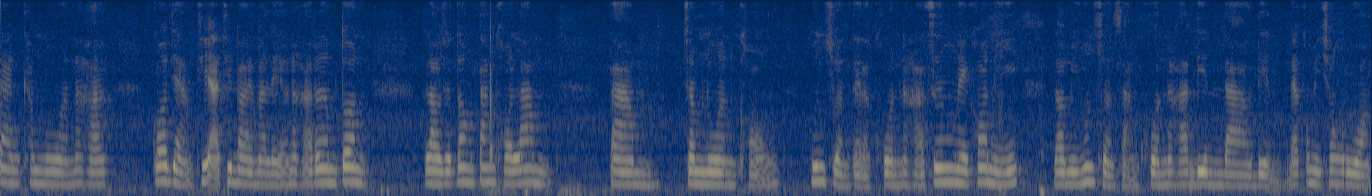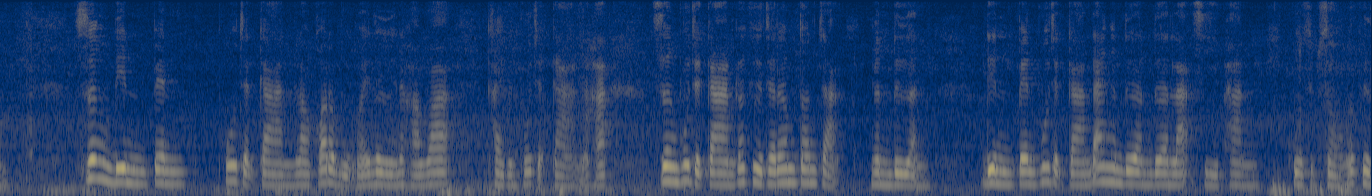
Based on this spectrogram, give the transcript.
การคำนวณนะคะ ก็อย่างที่อธิบายมาแล้วนะคะ เริ่มต้นเราจะต้องตั้งคอลัมน์ตามจำนวนของ หุ้นส่วนแต่ละคนนะคะ ซึ่งในข้อนี้เรามีหุ้นส่วน 3 คนนะคะ ดินดาวเด่น และก็มีช่องรวม ซึ่งดินเป็นผู้จัดการเราก็ระบุไว้เลยนะคะว่าใครเป็นผู้จัดการนะคะ ซึ่งผู้จัดการก็คือจะเริ่มต้นจากเงินเดือน ดินเป็นผู้จัดการได้เงินเดือนเดือนละ 4,000คูณ12 ก็คือ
